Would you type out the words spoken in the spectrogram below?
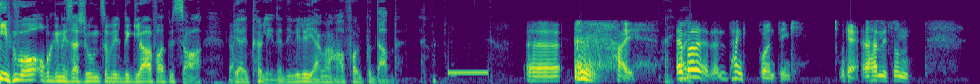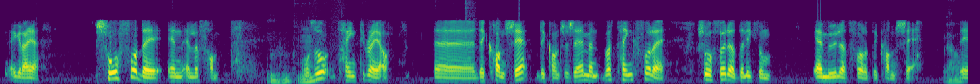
i vår organisasjon som vil bli glad for at du sa, Berit Pauline. De vil jo gjerne ha folk på DAB. Eh, hei. Hei. Jeg bare tenkte på en ting. Ok, jeg har litt sånn eh, greie. Se for deg en elefant. Og så tenker du deg at uh, det kan skje, det kan ikke skje, men bare tenk for deg, se for deg at det liksom er mulighet for at det kan skje. Det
